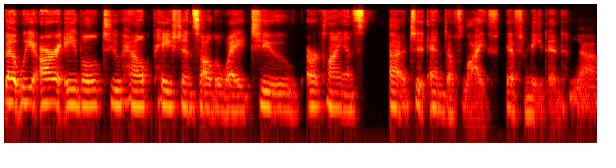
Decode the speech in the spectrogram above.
But we are able to help patients all the way to our clients uh, to end of life if needed. Yeah.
